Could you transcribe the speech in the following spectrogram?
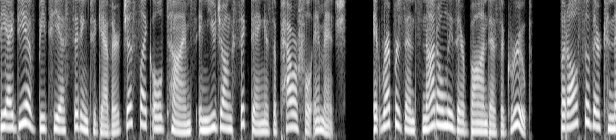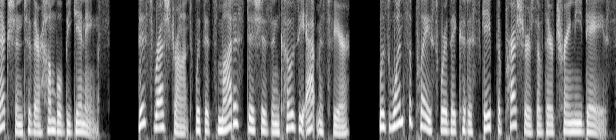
The idea of BTS sitting together just like old times in Yujong Sikdang is a powerful image. It represents not only their bond as a group, but also their connection to their humble beginnings. This restaurant, with its modest dishes and cozy atmosphere, was once a place where they could escape the pressures of their trainee days.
